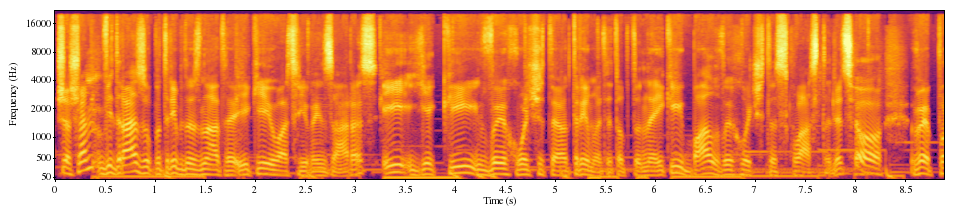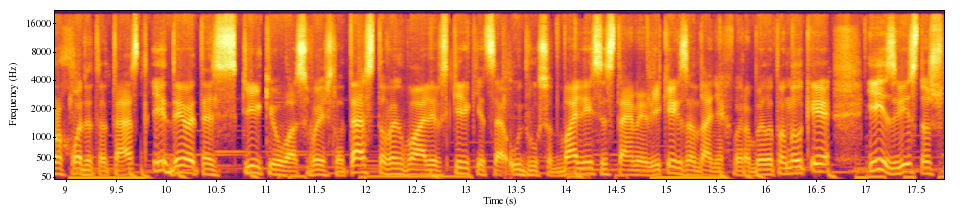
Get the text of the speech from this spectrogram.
Що ж, вам відразу потрібно знати, який у вас рівень зараз, і який ви хочете отримати, тобто на який бал ви хочете скласти. Для цього ви проходите тест і дивитесь, скільки у вас вийшло тестових балів, скільки це у 200-бальній системі, в яких завданнях ви робили помилки, і звісно ж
